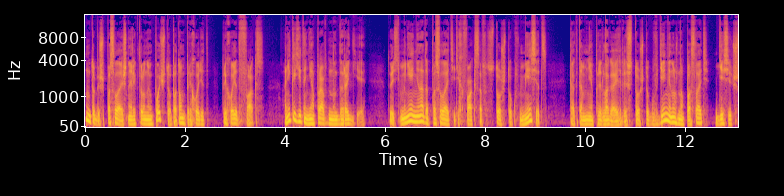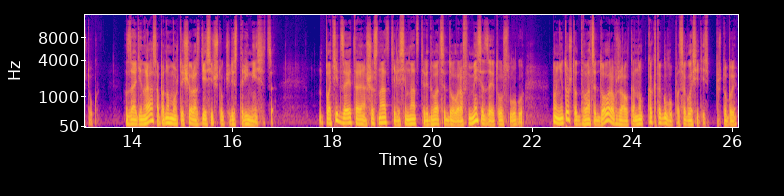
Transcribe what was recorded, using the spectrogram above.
Ну, то бишь, посылаешь на электронную почту, а потом приходит, приходит факс. Они какие-то неоправданно дорогие. То есть, мне не надо посылать этих факсов 100 штук в месяц. как-то мне предлагает, или 100 штук в день, и нужно послать 10 штук за один раз, а потом, может, еще раз 10 штук через 3 месяца. Платить за это 16 или 17 или 20 долларов в месяц за эту услугу, ну, не то, что 20 долларов жалко, но как-то глупо, согласитесь, чтобы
